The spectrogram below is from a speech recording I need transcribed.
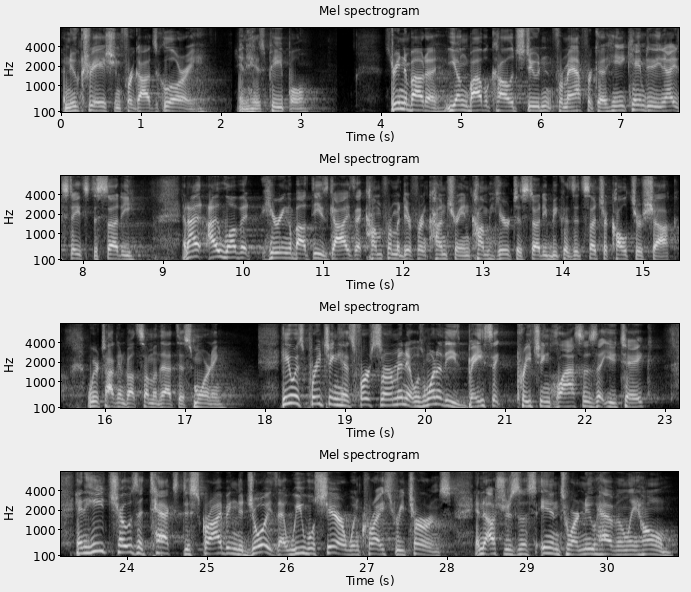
a new creation for God's glory and his people. I was reading about a young Bible college student from Africa. He came to the United States to study. And I, I, love it hearing about these guys that come from a different country and come here to study because it's such a culture shock. We were talking about some of that this morning. He was preaching his first sermon. It was one of these basic preaching classes that you take. And he chose a text describing the joys that we will share when Christ returns and ushers us into our new heavenly home.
